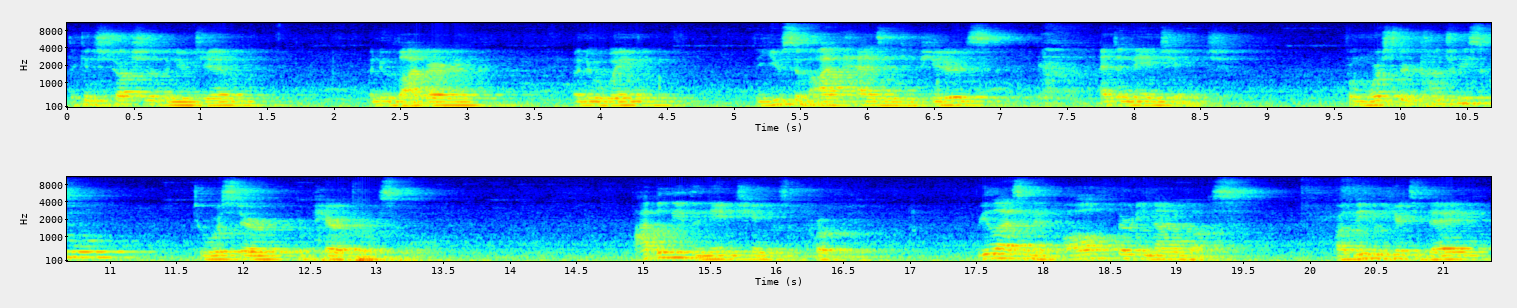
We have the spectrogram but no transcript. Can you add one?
The construction of a new gym, a new library, a new wing, the use of iPads and computers, and a name change. From Worcester Country School to Worcester Preparatory School. I believe the name change was appropriate, realizing that all 39 of us are leaving here today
